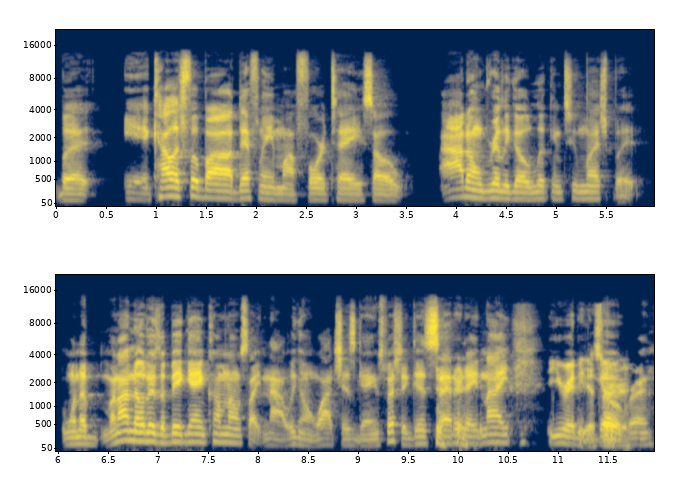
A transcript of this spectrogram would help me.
But yeah, college football definitely ain't my forte. So I don't really go looking too much. But when a, when I know there's a big game coming on, it's like, nah, we're gonna watch this game, especially a good Saturday night. You ready Yes, to go, sir. bro?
